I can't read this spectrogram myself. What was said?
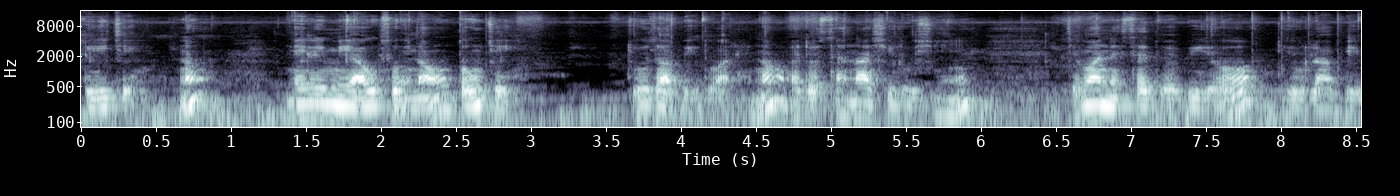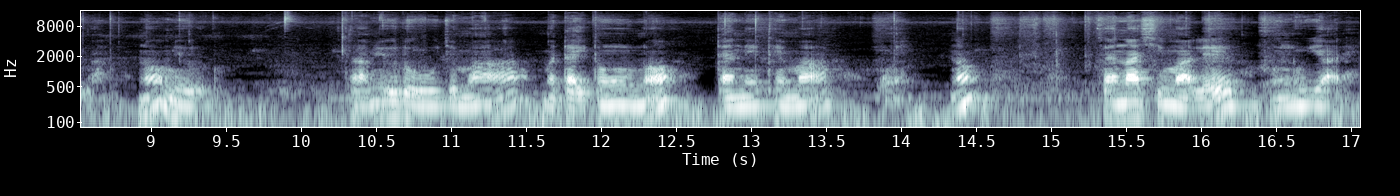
4ချိန်နော်အနည်းလေးမရဘူးဆိုရင်တော့3ချိန်စူးစမ်းပေးသွားတယ်နော်အဲ့တော့ဆန္ဒရှိလို့ရှိရင်ကျမနဲ့ဆက်သွယ်ပြီးတော့ဒီလိုလာပေးပါနော်မျိုးတို့ဒါမျိုးတို့ကျမမတိုက်ထုံးဘူးနော်တန်နေထင်မှာဝင်နော်ဆန္ဒရှိမှလည်းဝင်လို့ရတယ်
